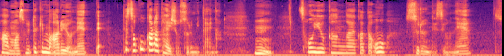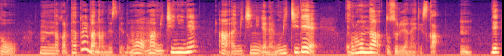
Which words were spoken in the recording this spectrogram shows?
ああ、まあそういう時もあるよねって。そこから対処するみたいな。うん。そういう考え方をするんですよね。そう。うん、だから例えばなんですけども、まあ道にね、あ、道にじゃない、道で転んだとするじゃないですか。うん。で、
